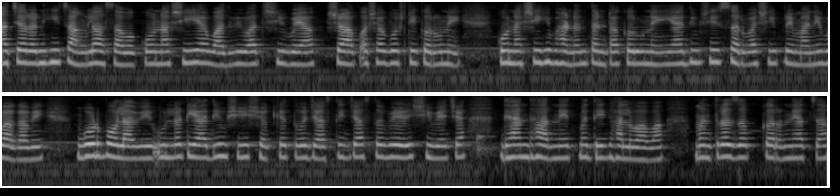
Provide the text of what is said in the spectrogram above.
आचरणही चांगलं असावं. कोणाशी वादविवाद शिव्या श्राप अशा गोष्टी करू नये. कोणाशीही भांडण तंटा करू नये. या दिवशी सर्वाशी प्रेमाने वागावे. गोड बोलावे. उलट या दिवशी शक्यतो जास्तीत जास्त वेळ शिव्याच्या ध्यानधारणेमध्ये घालवावा. मंत्र जप करण्याचा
